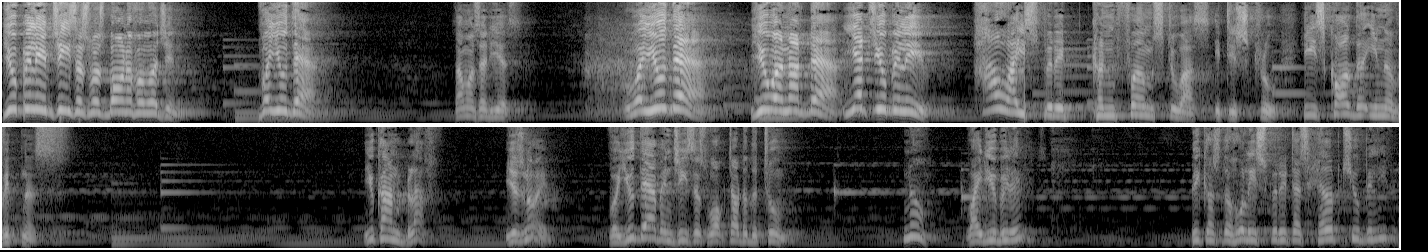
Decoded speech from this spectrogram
You believe Jesus was born of a virgin? Were you there? Someone said yes. Were you there? You were not there. Yet you believe. How our Spirit confirms to us it is true. He is called the inner witness. You can't bluff. You just know it. Were you there when Jesus walked out of the tomb? No. Why do you believe it? Because the Holy Spirit has helped you believe it.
